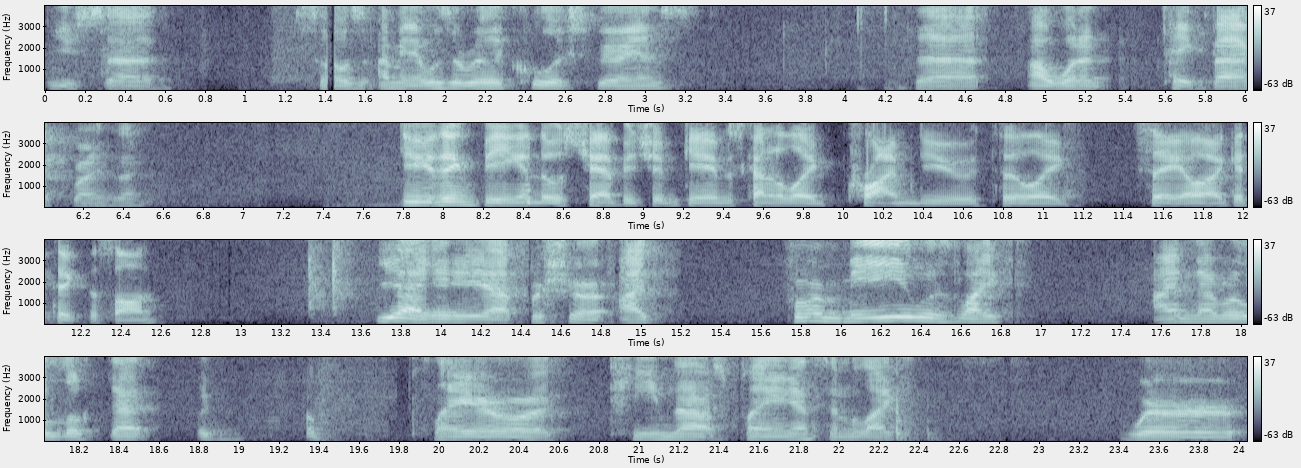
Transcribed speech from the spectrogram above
you said. So, was, I mean, it was a really cool experience that I wouldn't take back or anything. Do you think being in those championship games kind of like primed you to like say, "Oh, I could take this on"? Yeah, yeah, yeah, for sure. I, for me, it was like I never looked at a, a player or a team that I was playing against and like we're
